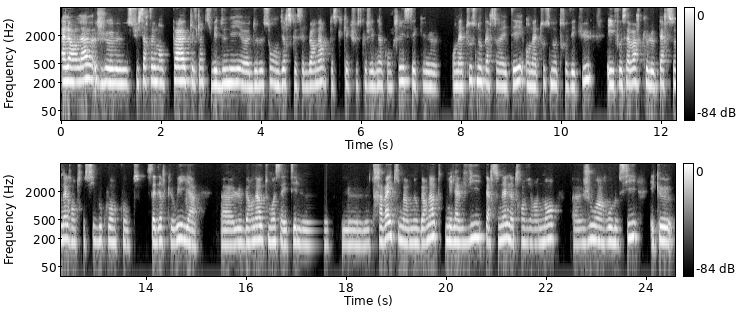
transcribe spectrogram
Alors là, je suis certainement pas quelqu'un qui va donner euh, de leçons en dire ce que c'est le burn-out, parce que quelque chose que j'ai bien compris, c'est que on a tous nos personnalités, on a tous notre vécu, et il faut savoir que le personnel rentre aussi beaucoup en compte. C'est-à-dire que oui, il y a euh, le burn-out, moi, ça a été le, travail qui m'a amené au burn-out, mais la vie personnelle, notre environnement euh, joue un rôle aussi, et que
